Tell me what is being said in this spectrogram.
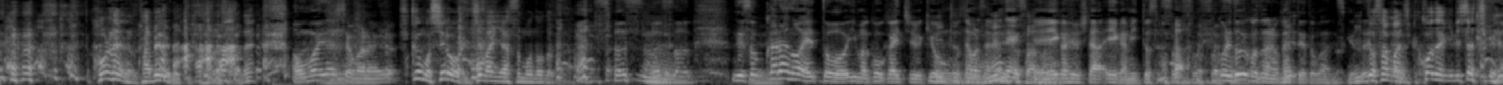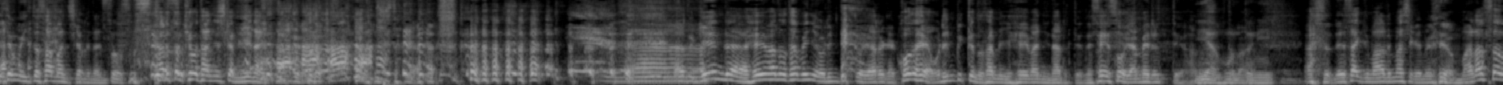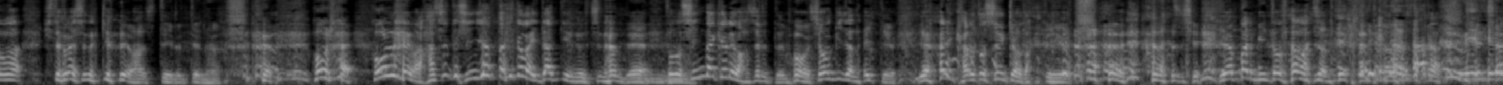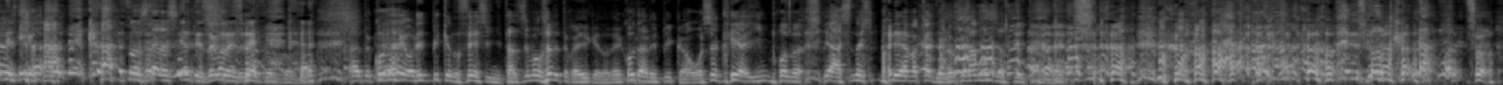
本来なら食べるべきって話だね。思い出してもらえる。服も白が一番安物とか。そうそうそう、でそこからの、えっと、今公開中今日も歌丸さんがねミッドサマーえー映画表した映画「ミッドサマそうそうそう。ー」これどういうことなのかっていうところなんですけどミッドサマーにしか古代ギリシャ人がいてもミッドサマーにしか見えないそうそう。そカルト教団にしか見えないあと現代は平和のためにオリンピックをやるが古代はオリンピックのために平和になるっていうね戦争をやめるっていう話いや本当に。あとねさっき回りましたけどマラソンは人が死ぬ距離を走っているっていうのは。本来本来は走って死んじゃった人がいたっていうのにちなんで、その死んだ距離を走るってもう正気じゃないっていうやはりカルト宗教だっていう話やっぱりミッドサマーじゃねえかって話とか。めちゃめちゃ乾燥したら死ぬってそういうことですね。そうそうそうあと古代オリンピックの精神に立ち戻れるとか言うけどね。古代オリンピックは汚職や陰謀のいや足の引っ張り合いばっかりでろくなもんじゃないとかね。そう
